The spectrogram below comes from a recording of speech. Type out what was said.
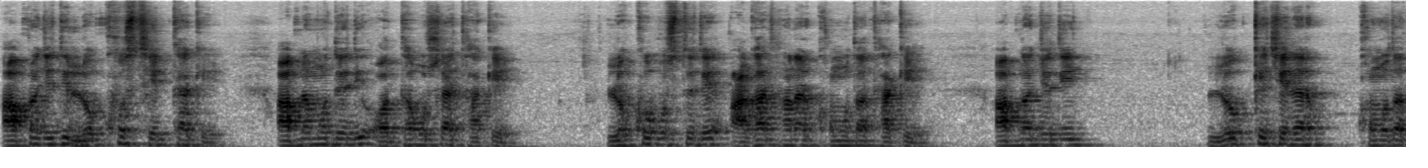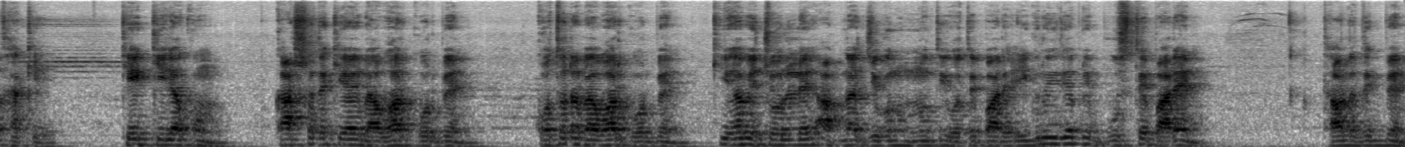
আপনার যদি লক্ষ্য স্থির থাকে, আপনার মধ্যে যদি অধ্যাবসায় থাকে, লক্ষ্যবস্তুতে আঘাত হানার ক্ষমতা থাকে, আপনার যদি লোককে চেনার ক্ষমতা থাকে কে কীরকম কার সাথে কীভাবে ব্যবহার করবেন, কতটা ব্যবহার করবেন, কীভাবে চললে আপনার জীবন উন্নতি হতে পারে, এগুলো যদি আপনি বুঝতে পারেন, তাহলে দেখবেন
